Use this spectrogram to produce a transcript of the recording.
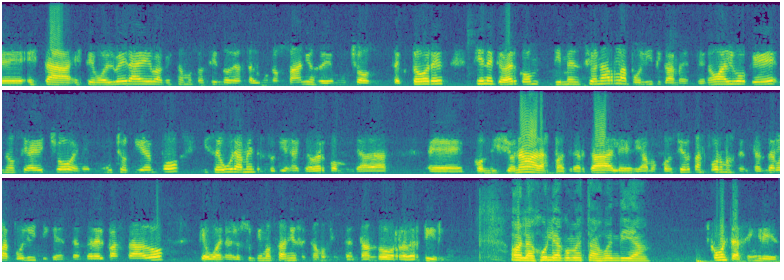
eh, esta, este volver a Eva que estamos haciendo desde hace algunos años de muchos sectores tiene que ver con dimensionarla políticamente, ¿no? Algo que no se ha hecho en mucho tiempo y seguramente eso tiene que ver con miradas eh, condicionadas, patriarcales, digamos, con ciertas formas de entender la política y de entender el pasado que, bueno, en los últimos años estamos intentando revertirlo. Hola Julia, ¿cómo estás? Buen día. ¿Cómo estás, Ingrid?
